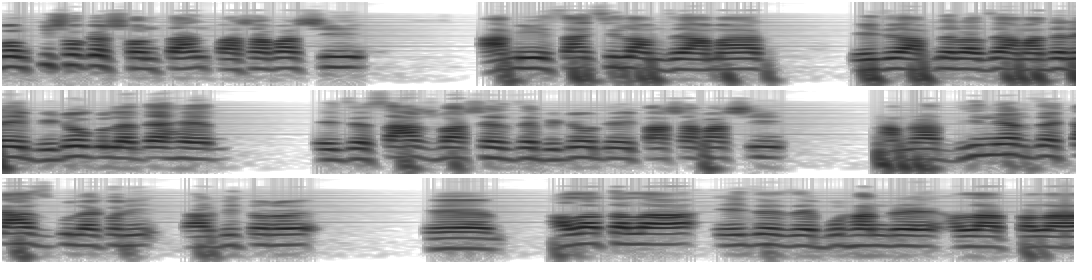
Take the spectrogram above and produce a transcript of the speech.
এবং কৃষকের সন্তান, পাশাপাশি আমি চাইছিলাম যে আমার, এই যে আপনারা যে আমাদের এই ভিডিওগুলো দেখেন, এই যে চাষবাসের যে ভিডিও দেই, পাশাপাশি আমরা দিনের যে কাজগুলো করি, তার ভিতরে আল্লাহ তালা এই যে যে বুরহান রে আল্লাহ তালা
